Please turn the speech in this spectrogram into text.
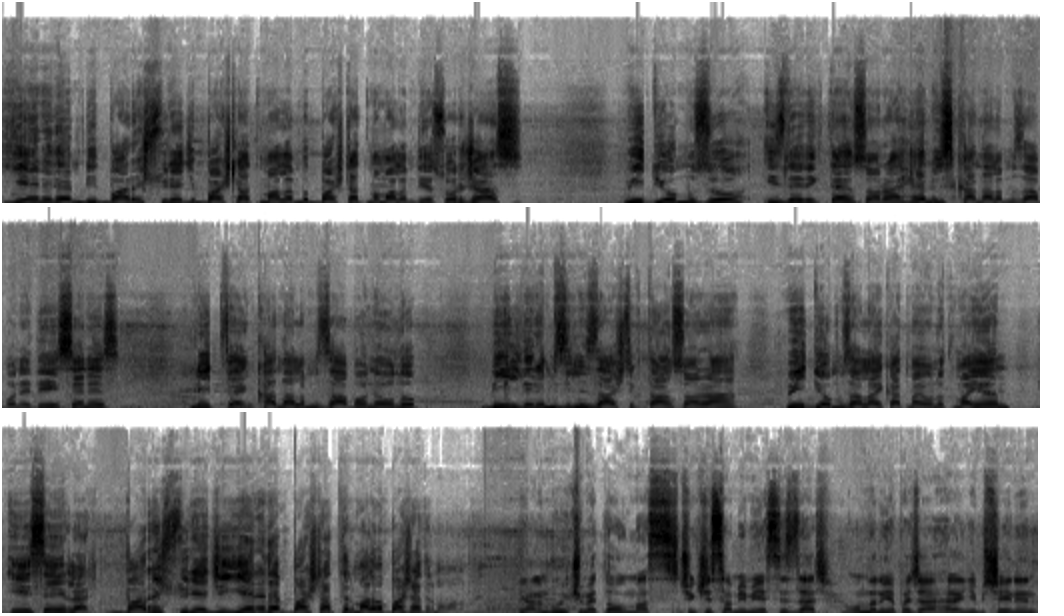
yeniden bir barış süreci başlatmalı mı, başlatmamalı mı diye soracağız. Videomuzu izledikten sonra henüz kanalımıza abone değilseniz lütfen kanalımıza abone olup bildirim zilinizi açtıktan sonra videomuza like atmayı unutmayın. İyi seyirler. Barış süreci yeniden başlatılmalı mı, başlatılmamalı mı? Yani bu hükümetle olmaz. Çünkü samimiyetsizler. Onların yapacağı herhangi bir şeyinin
